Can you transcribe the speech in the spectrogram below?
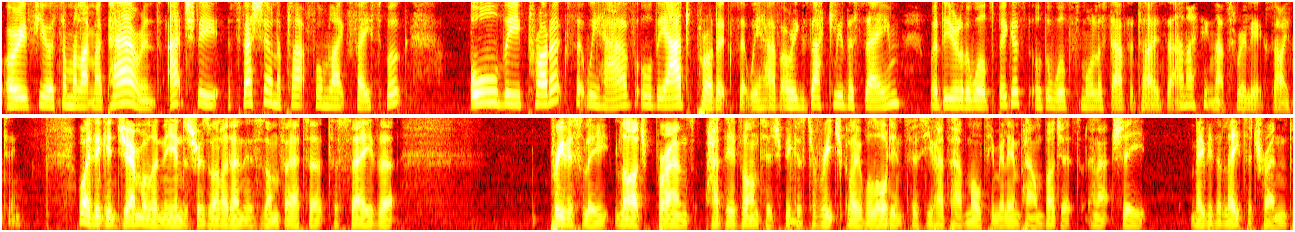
or if you're someone like my parents, actually, especially on a platform like Facebook, all the products that we have, all the ad products that we have, are exactly the same whether you're the world's biggest or the world's smallest advertiser. And I think that's really exciting. Well, I think in general in the industry as well, I don't think this is unfair to, to say that previously large brands had the advantage because mm. to reach global audiences, you had to have multi million pound budgets. And actually, maybe the later trend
